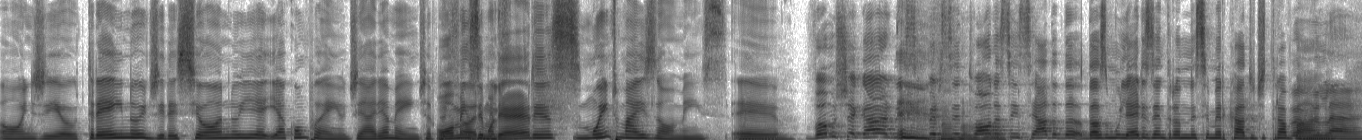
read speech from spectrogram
onde eu treino, direciono e, e acompanho diariamente. homens e mulheres? Muito mais homens. É, uhum. É... Vamos chegar nesse percentual, nessa enseada das mulheres entrando nesse mercado de trabalho. Vamos lá.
